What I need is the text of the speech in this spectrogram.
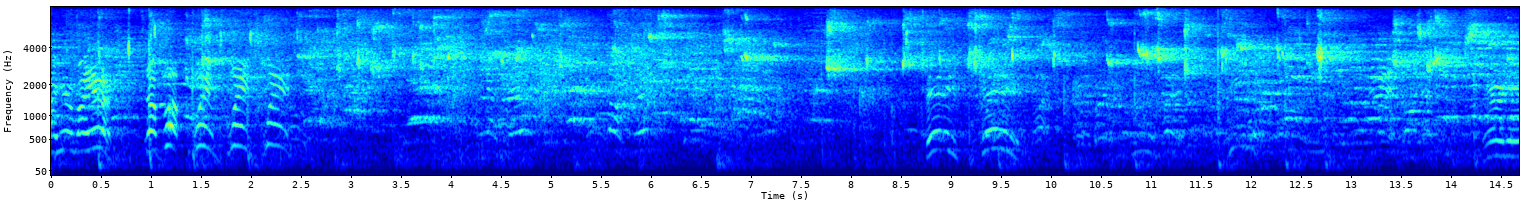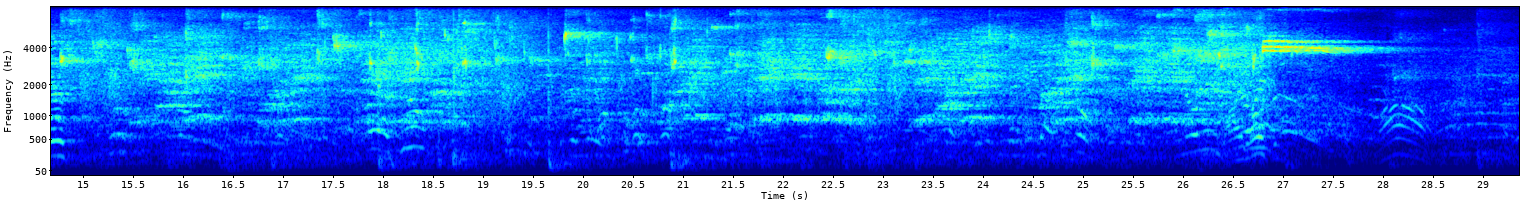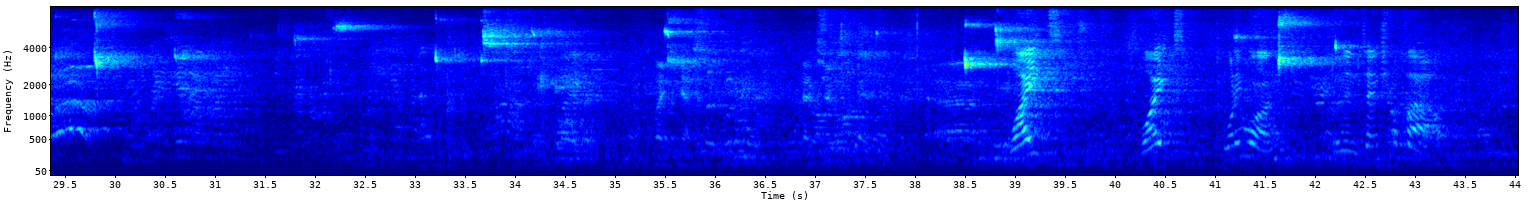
Right here, right here. Step up, swing, swing, swing. Finish, finish. There it is.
